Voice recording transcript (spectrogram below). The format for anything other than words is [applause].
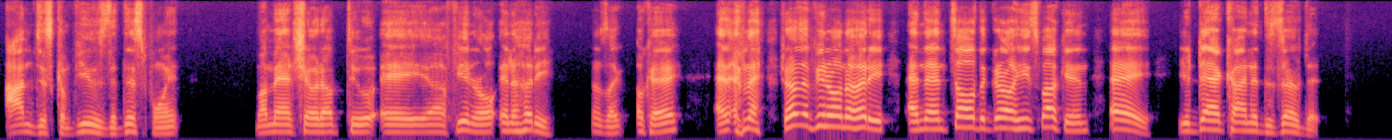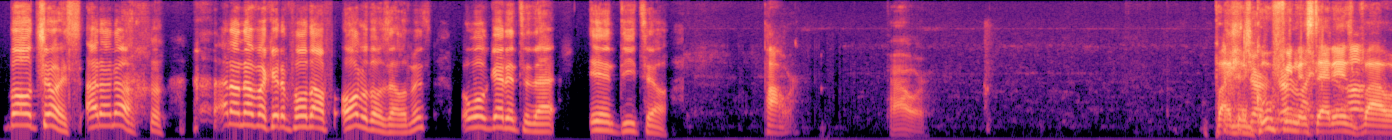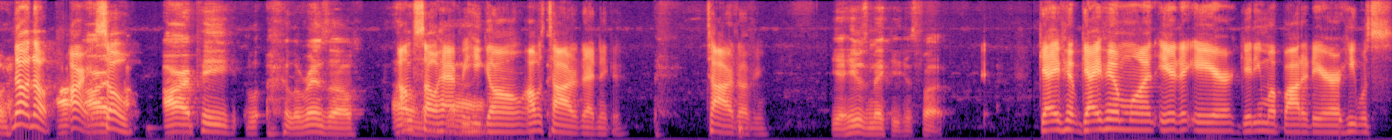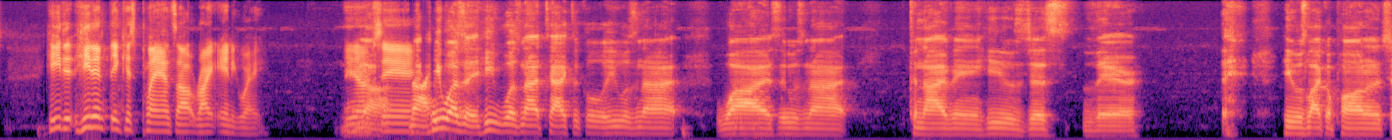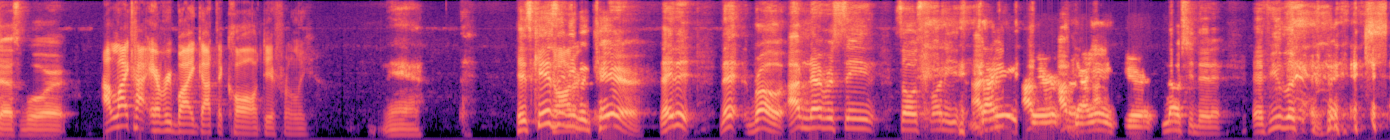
I'm just confused at this point. My man showed up to a uh, funeral in a hoodie. I was like, okay. And, [laughs] and man, showed up to the funeral in a hoodie and then told the girl he's fucking, hey, your dad kind of deserved it. Bold choice. I don't know. [laughs] I don't know if I could have pulled off all of those elements, but we'll get into that in detail. Power. Power by the you're, goofiness you're like, that is uh, power. No, no. All right, R- so R.I.P. Lorenzo. I'm oh so happy God. he gone. I was tired of that nigga. Tired of him. Yeah, he was Mickey as fuck. Gave him gave him one ear to ear, get him up out of there. He was he did he didn't think his plans out right anyway. You know nah, what I'm saying? Nah, he wasn't. He was not tactical. He was not wise. It was not conniving. He was just there. He was like a pawn on the chessboard. I like how everybody got the call differently. Yeah. His kids Daughter. didn't even care. They did. They, bro, I've never seen. So it's funny. [laughs] I, Diane I- cared. I- Diane cared. no, she didn't. If you look,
